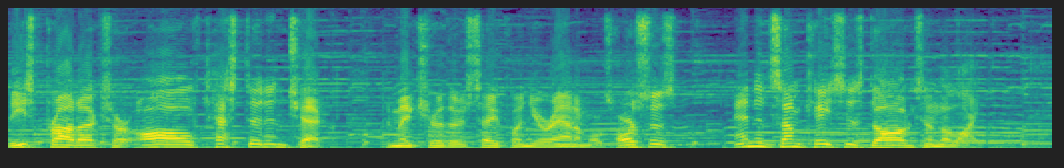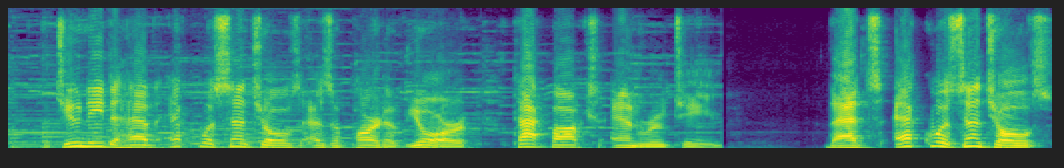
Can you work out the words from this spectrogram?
these products are all tested and checked to make sure they're safe on your animals, horses, and in some cases, dogs and the like. But you need to have Equessentials as a part of your tack box and routine. That's Equessentials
